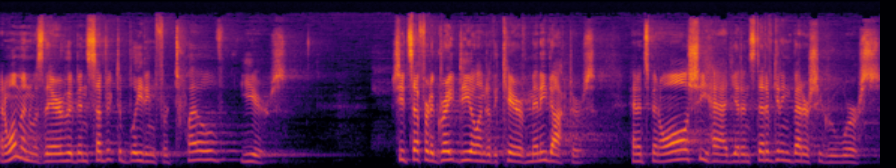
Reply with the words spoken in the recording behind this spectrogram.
And a woman was there who had been subject to bleeding for 12 years. She had suffered a great deal under the care of many doctors, and had spent all she had, yet instead of getting better, she grew worse.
